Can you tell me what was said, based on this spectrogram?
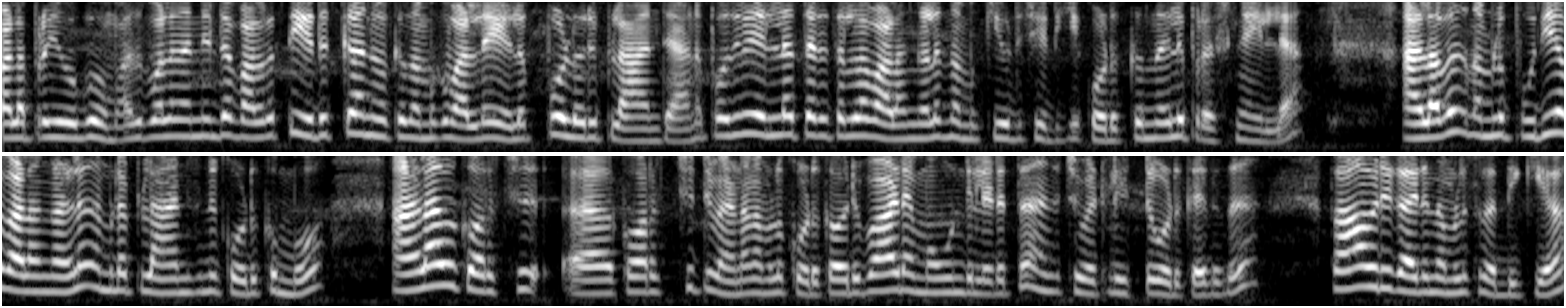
വളപ്രയോഗവും അതുപോലെ തന്നെ ഇതിന്റെ വളർത്തിയെടുക്കാനും ഒക്കെ നമുക്ക് വളരെ എളുപ്പമുള്ള ഒരു പ്ലാന്റ് ആണ്. പൊതുവെ എല്ലാ തരത്തിലുള്ള വളങ്ങളും നമുക്ക് ഈ ഒരു ചെടിക്ക് കൊടുക്കുന്നതിൽ പ്രശ്നമില്ല. അളവ് നമ്മൾ പുതിയ വളങ്ങൾ നമ്മുടെ പ്ലാന്റ്സിന് കൊടുക്കുമ്പോൾ അളവ് കുറച്ച് കുറച്ചിട്ട് വേണം നമ്മൾ കൊടുക്കുക ഒരുപാട് എമൗണ്ടിലെടുത്ത് അതിന്റെ ചുവട്ടിൽ ഇട്ട് കൊടുക്കരുത്. അപ്പോൾ ആ ഒരു കാര്യം നമ്മൾ ശ്രദ്ധിക്കുക.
